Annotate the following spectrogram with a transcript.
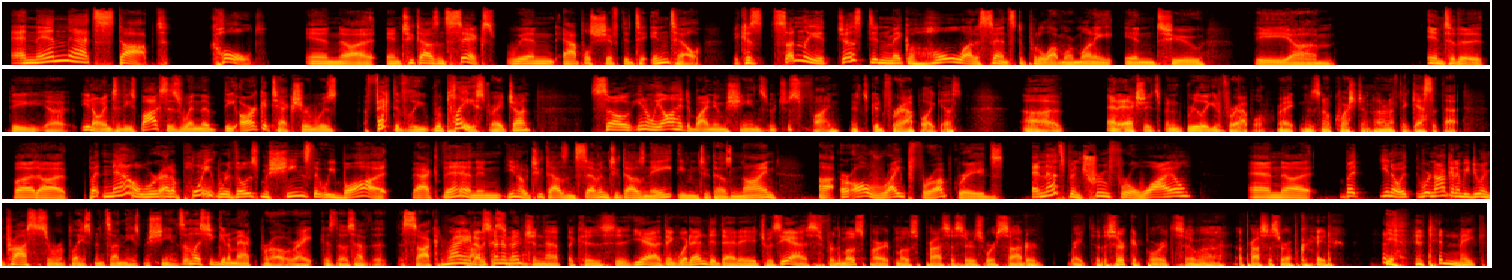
and then that stopped cold in uh, in 2006 when Apple shifted to Intel because suddenly it just didn't make a whole lot of sense to put a lot more money into the um, into the the uh, you know into these boxes when the the architecture was effectively replaced, right, John? So you know we all had to buy new machines, which was fine. It's good for Apple, I guess. Uh, and actually, it's been really good for Apple, right? There's no question. I don't have to guess at that. But uh, but now we're at a point where those machines that we bought back then in you know 2007, 2008, even 2009 uh, are all ripe for upgrades, and that's been true for a while. And uh, but you know we're not going to be doing processor replacements on these machines unless you get a Mac Pro, right? Because those have the the socket. Right. I was going to mention that because uh, yeah, I think what ended that age was yes, for the most part, most processors were soldered right to the circuit board, so uh, a processor upgrade Yeah. didn't make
